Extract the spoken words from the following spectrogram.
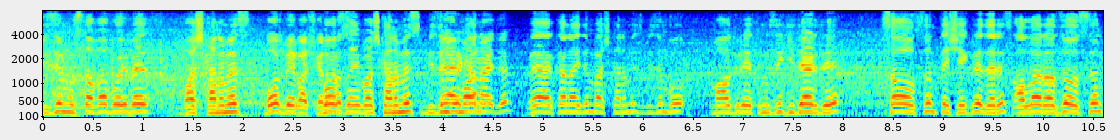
bizim Mustafa Boybey başkanımız, Bozbey başkanımız. Bozbey başkanımız bizim Ve bu Erkan Aydın. ve Erkan Aydın başkanımız bizim bu mağduriyetimizi giderdi. Sağ olsun, teşekkür ederiz. Allah razı olsun.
